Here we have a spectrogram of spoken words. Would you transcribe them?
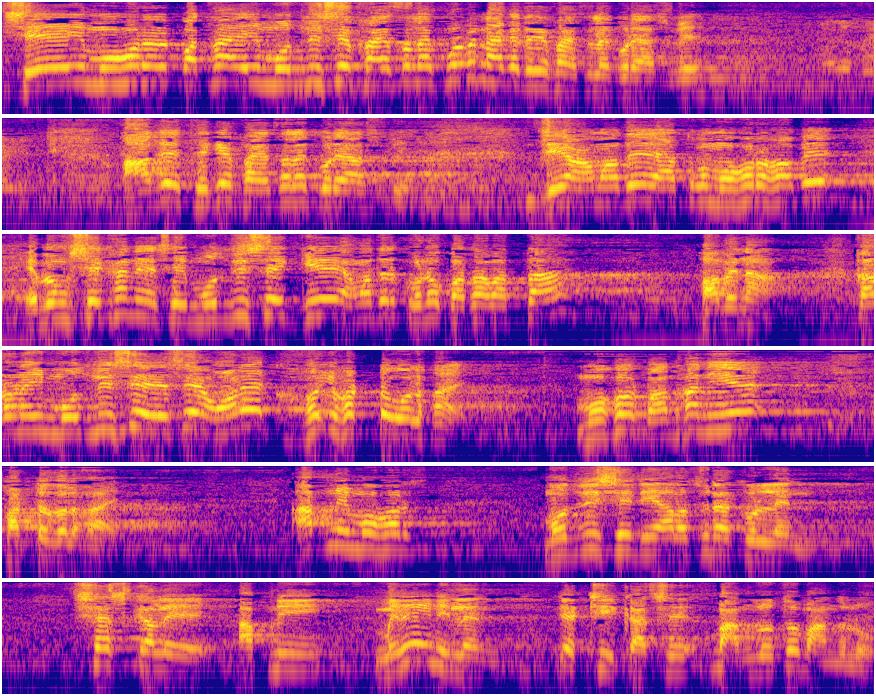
সেই মোহরের কথা এই মজলিসে ফয়সলা করবে না? আগে থেকে ফয়সলা করে আসবে। আগে থেকে ফয়সলা করে আসবে। যে আমাদের এত মোহর হবে, এবং সেখানে সেই মজলিসে গিয়ে আমাদের কোনো কথাবার্তা হবে না। কারণ এই মজলিসে এসে অনেক হই হট্টগোল হয়। মোহর বাঁধা নিয়ে হট্টগোল হয়। আপনি মোহর মজলিসে নিয়ে আলোচনা করলেন। শেষকালে আপনি মেনেই নিলেন যে ঠিক আছে, বাঁধলো তো বাঁধলো।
